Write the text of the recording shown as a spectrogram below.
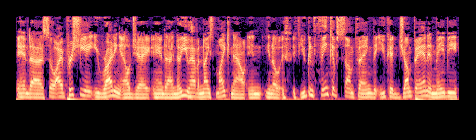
And uh, so I appreciate you writing, LJ. And I know you have a nice mic now. And you know, if if you can think of something that you could jump in and maybe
